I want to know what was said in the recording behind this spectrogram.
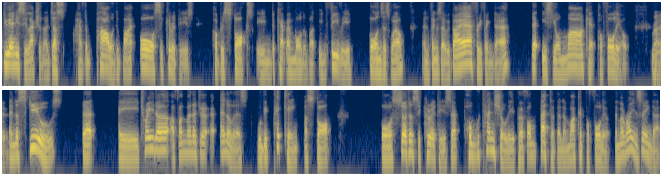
do any selection. I just have the power to buy all securities corporate stocks in the CAPM model, but in theory, bonds as well, and things like we buy everything there. That is your market portfolio. Right. And the skills that a trader, a fund manager, analyst will be picking a stock or certain securities that potentially perform better than the market portfolio. Am I right in saying that?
